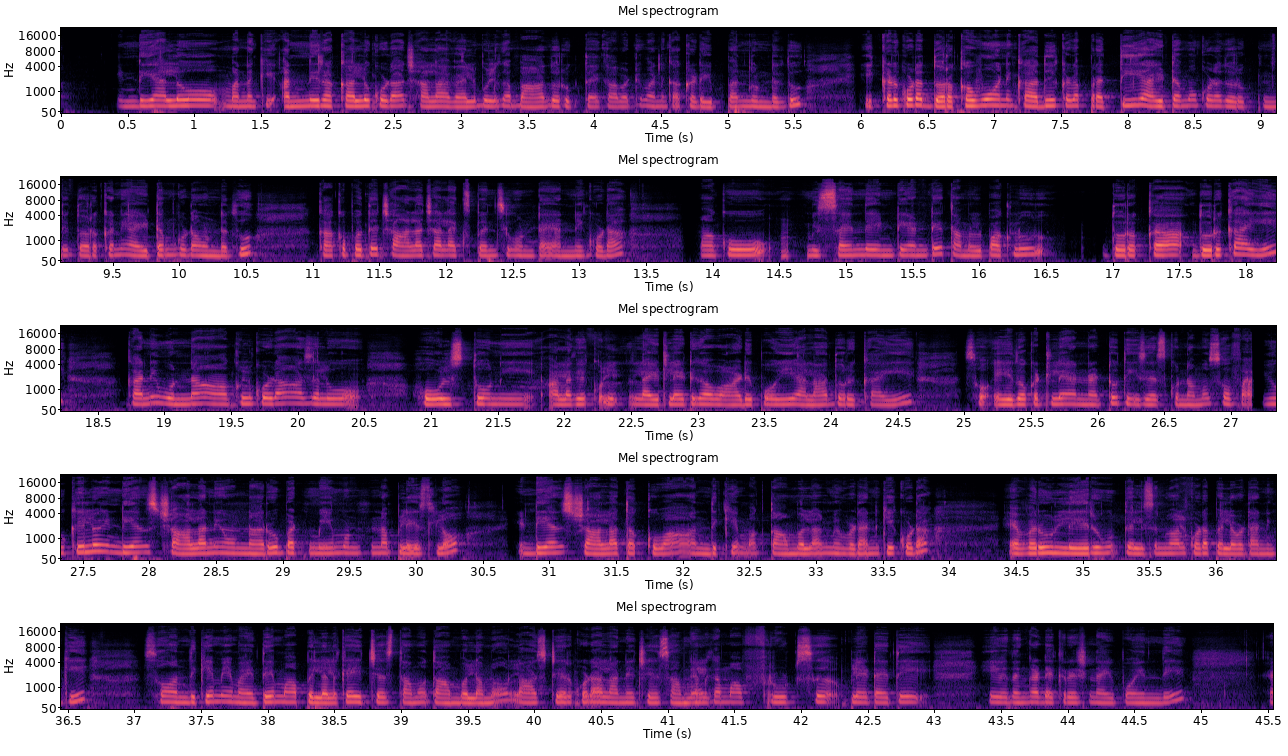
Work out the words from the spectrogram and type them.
ఇండియాలో మనకి అన్ని రకాలు కూడా చాలా అవైలబుల్గా బాగా దొరుకుతాయి కాబట్టి మనకి అక్కడ ఇబ్బంది ఉండదు. ఇక్కడ కూడా దొరకవు అని కాదు ఇక్కడ ప్రతి ఐటము కూడా దొరుకుతుంది. దొరకని ఐటమ్ కూడా ఉండదు. కాకపోతే చాలా చాలా ఎక్స్పెన్సివ్ ఉంటాయి అన్నీ కూడా. మాకు మిస్ అయింది ఏంటి అంటే తమలపాకులు దొరక దొరికాయి. కానీ ఉన్న ఆకులు కూడా అసలు హోల్స్తోని అలాగే లైట్ లైట్గా వాడిపోయి అలా దొరికాయి. సో ఏదో ఒకటిలే అన్నట్టు తీసేసుకున్నాము. సో యూకేలో ఇండియన్స్ చాలానే ఉన్నారు. బట్ మేము ఉంటున్న ప్లేస్లో ఇండియన్స్ చాలా తక్కువ. అందుకే మాకు తాంబూలాన్ని ఇవ్వడానికి కూడా ఎవరూ లేరు తెలిసిన వాళ్ళు కూడా పిలవడానికి సో అందుకే మేమైతే మా పిల్లలకే ఇచ్చేస్తాము తాంబూలము. లాస్ట్ ఇయర్ కూడా అలానే చేసాము అలాగే మా ఫ్రూట్స్ ప్లేట్ అయితే ఈ విధంగా డెకరేషన్ అయిపోయింది.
